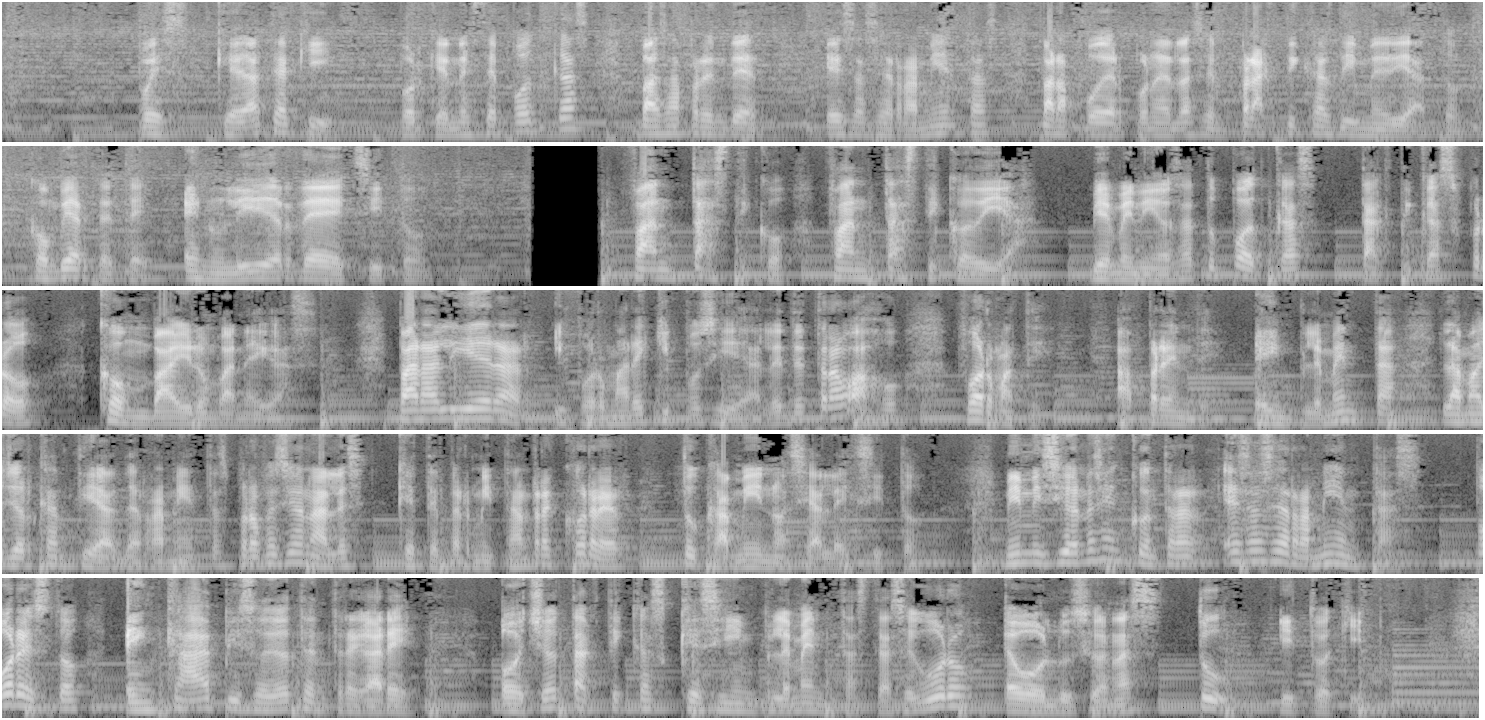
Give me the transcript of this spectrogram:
Pues quédate aquí, porque en este podcast vas a aprender esas herramientas para poder ponerlas en prácticas de inmediato. Conviértete en un líder de éxito. Fantástico, fantástico día. Bienvenidos a tu podcast Tácticas Pro con Byron Vanegas. Para liderar y formar equipos ideales de trabajo, fórmate, aprende e implementa la mayor cantidad de herramientas profesionales que te permitan recorrer tu camino hacia el éxito. Mi misión es encontrar esas herramientas. Por esto, en cada episodio te entregaré 8 tácticas que si implementas, te aseguro, evolucionas tú y tu equipo.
